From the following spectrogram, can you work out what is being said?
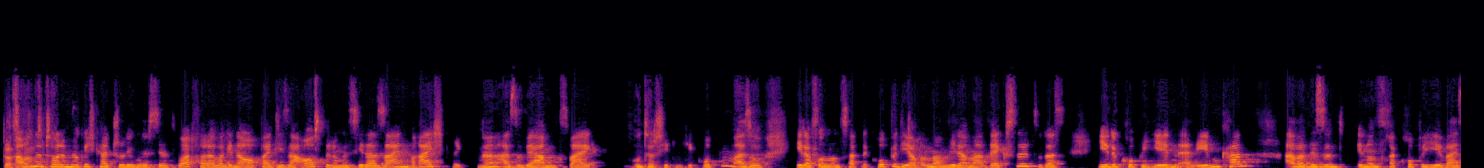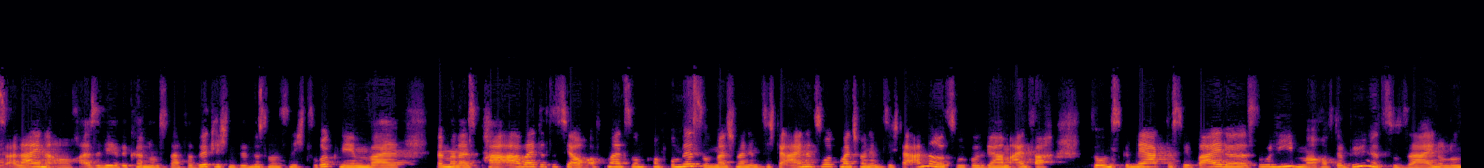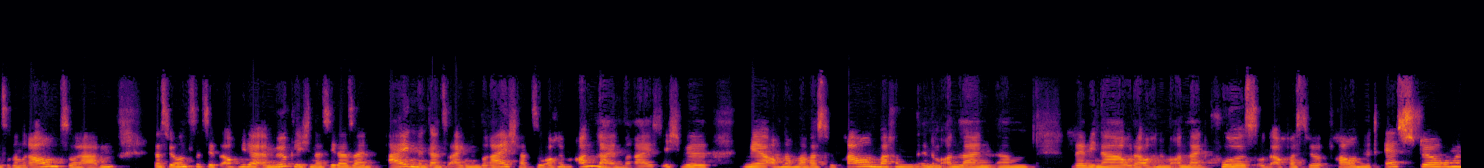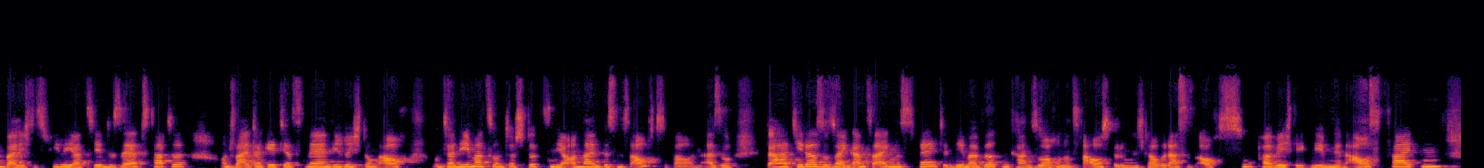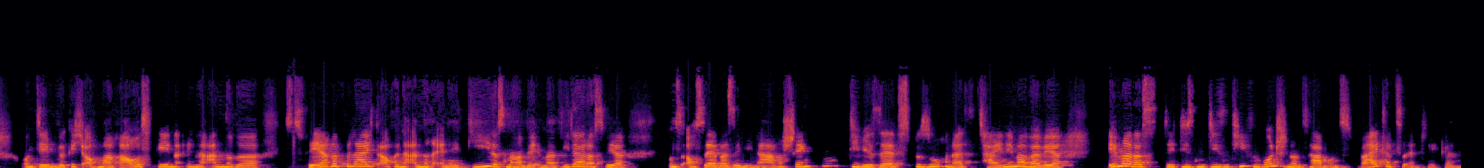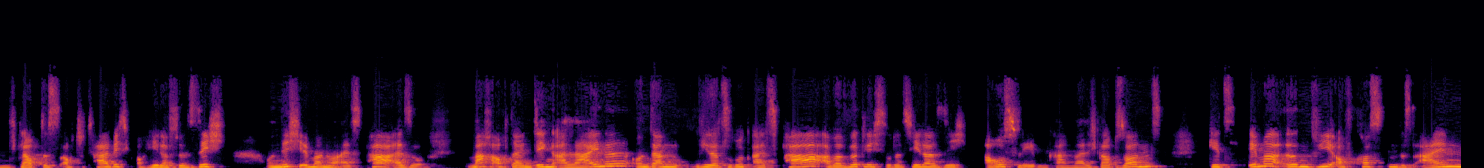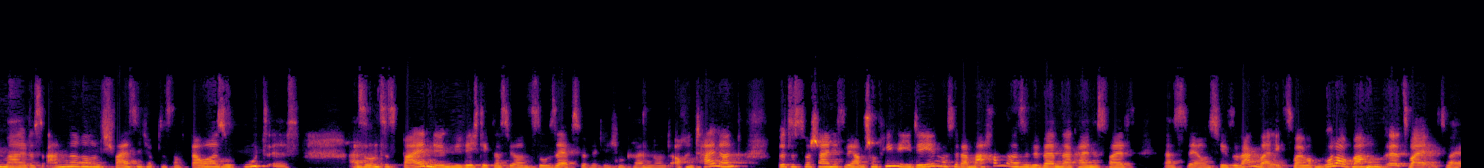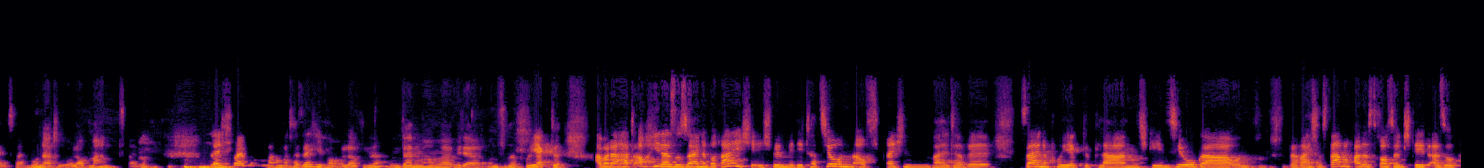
Dass auch eine tolle Möglichkeit, Entschuldigung, dass ich jetzt Wort falle, aber genau auch bei dieser Ausbildung, dass jeder seinen Bereich kriegt. Ne? Also wir haben zwei unterschiedliche Gruppen. Also jeder von uns hat eine Gruppe, die auch immer wieder mal wechselt, sodass jede Gruppe jeden erleben kann. Aber wir sind in unserer Gruppe jeweils alleine auch. Also wir, wir können uns da verwirklichen. Wir müssen uns nicht zurücknehmen, weil wenn man als Paar arbeitet, ist ja auch oftmals so ein Kompromiss. Und manchmal nimmt sich der eine zurück, manchmal nimmt sich der andere zurück. Und wir haben einfach für uns gemerkt, dass wir beide es so lieben, auch auf der Bühne zu sein und unseren Raum zu haben, dass wir uns das jetzt auch wieder ermöglichen, dass jeder seinen eigenen, ganz eigenen Bereich hat, so auch im Online-Bereich. Ich will mehr auch nochmal was für Frauen machen in einem Online-Webinar oder auch in einem Online-Kurs und auch was für Frauen mit Essstörungen, weil ich das viele Jahrzehnte selbst hatte. Und weiter geht jetzt mehr in die Richtung auch Unternehmer zu unterstützen, ihr Online-Business aufzubauen. Also da hat jeder so sein ganz eigenes Feld, in dem er wirken kann, so auch in unserer Ausbildung. Ich glaube, das ist auch super wichtig, neben den Auszeiten und dem wirklich auch mal rausgehen in eine andere Sphäre vielleicht auch, in eine andere Energie. Das machen wir immer wieder, dass wir uns auch selber Seminare schenken, die wir selbst besuchen als Teilnehmer, weil wir immer das, diesen, diesen tiefen Wunsch in uns haben, uns weiterzuentwickeln. Ich glaube, das ist auch total wichtig, auch jeder für sich und nicht immer nur als Paar. Also mach auch dein Ding alleine und dann wieder zurück als Paar, aber wirklich so, dass jeder sich ausleben kann, weil ich glaube, sonst geht's immer irgendwie auf Kosten des einen, mal des anderen. Und ich weiß nicht, ob das auf Dauer so gut ist. Also uns ist beiden irgendwie wichtig, dass wir uns so selbst verwirklichen können. Und auch in Thailand wird es wahrscheinlich, wir haben schon viele Ideen, was wir da machen. Also wir werden da keinesfalls das wäre uns viel so langweilig. Zwei Wochen Urlaub machen, äh, zwei, zwei, zwei Monate Urlaub machen, zwei Wochen. Vielleicht zwei Wochen machen wir tatsächlich mal Urlaub, ne? Und dann machen wir wieder unsere Projekte. Aber da hat auch jeder so seine Bereiche. Ich will Meditationen aufsprechen, Walter will seine Projekte planen, ich gehe ins Yoga und, und wer weiß, was da noch alles draus entsteht. Also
